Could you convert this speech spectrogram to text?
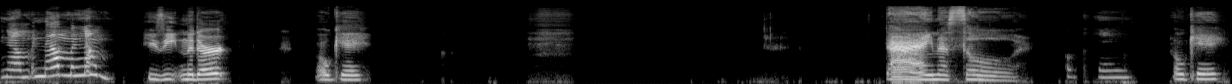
Num, num, num. He's eating the dirt. Okay. Dinosaur. Okay. Okay.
